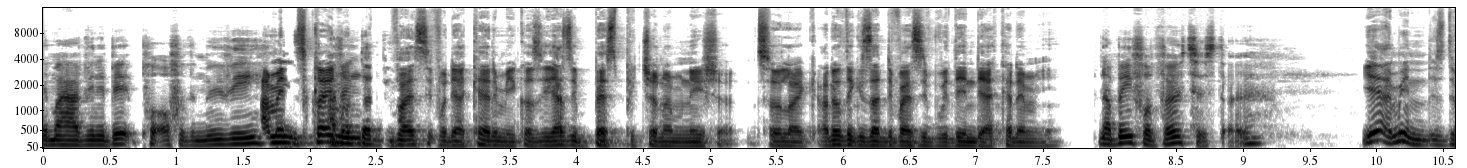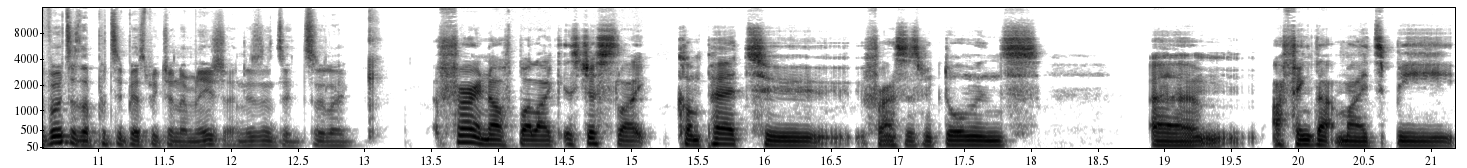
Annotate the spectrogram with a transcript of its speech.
They might have been a bit put off with the movie. I mean, it's clearly I not that divisive for the Academy because it has a Best Picture nomination. So, like, I don't think it's that divisive within the Academy. now, being for voters though, Yeah, I mean, it's the voters that put the Best Picture nomination, isn't it? So, like, fair enough. But like, it's just like compared to Frances McDormand's, um, I think that might be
